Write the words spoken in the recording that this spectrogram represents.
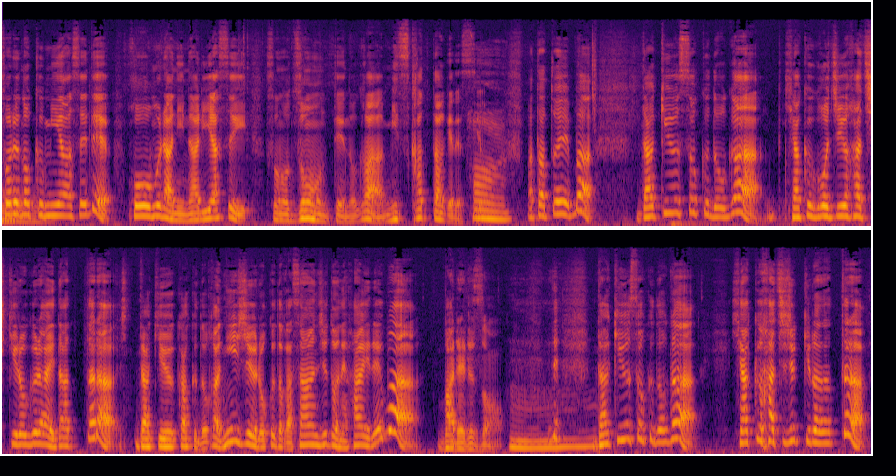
それの組み合わせでホームランになりやすいそのゾーンっていうのが見つかったわけですよ。はいまあ、例えば打球速度が158キロぐらいだったら打球角度が26度か30度に入ればバレルゾーン。うんで打球速度が180キロだったら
